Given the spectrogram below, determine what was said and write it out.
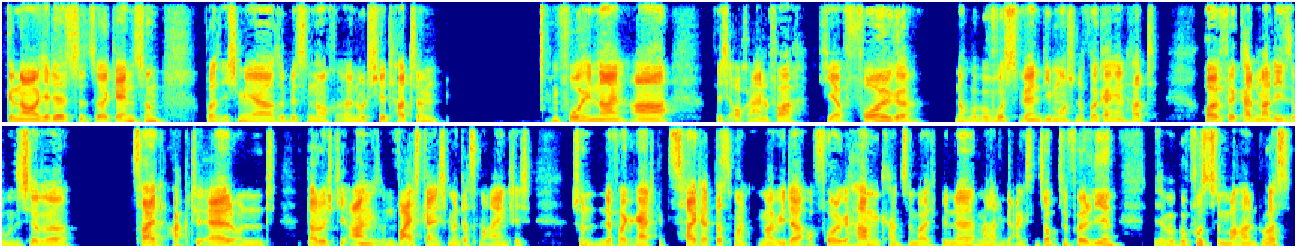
genau, ich hätte jetzt zur Ergänzung, was ich mir so ein bisschen noch äh, notiert hatte im Vorhinein, A, sich auch einfach die Erfolge nochmal bewusst werden, die man schon Vergangenheit hat. Häufig hat man diese unsichere Zeit aktuell und dadurch die Angst und weiß gar nicht mehr, dass man eigentlich schon in der Vergangenheit gezeigt hat, dass man immer wieder Erfolge haben kann. Zum Beispiel, ne? man hat Angst, den Job zu verlieren, sich aber bewusst zu machen. Du hast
